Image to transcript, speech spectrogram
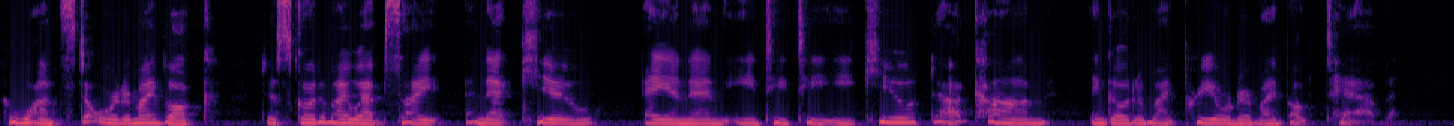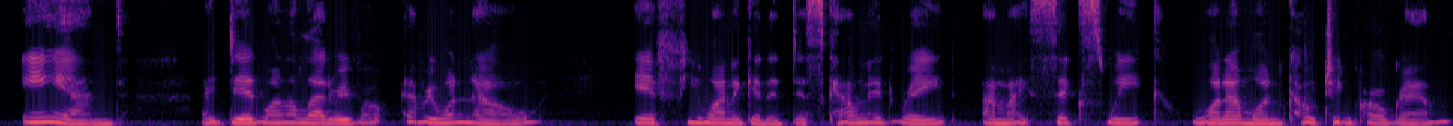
who wants to order my book just go to my website, AnnetteQ, A-N-N-E-T-T-E-Q dot com, and go to my pre-order my book tab. And I did want to let everyone know if you want to get a discounted rate on my six-week one-on-one coaching program,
